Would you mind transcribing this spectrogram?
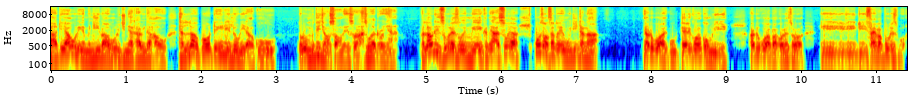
ဒါတရားဝင်နဲ့မညီပါဘူးလို့ကြီးညာထားပြီးသားဟာကိုဒီလောက်ပေါ်တေးတွေလုပ်နေတာကိုသူတို့မသိကြအောင်စောင့်နေဆိုတာအစိုးရတော်ညံ့ဘယ်လောက်ထိဆိုလဲဆိုရင်မင်းခင်ဗျအစိုးရပို့ဆောင်ဆက်သွယ်ရေးဝန်ကြီးဌာနနောက်တစ်ခုကအခု telecom company တွေနောက်တစ်ခုကဘာခေါ်လဲဆိုတော့ဒီဒီဒီ cyber police ပေါ့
